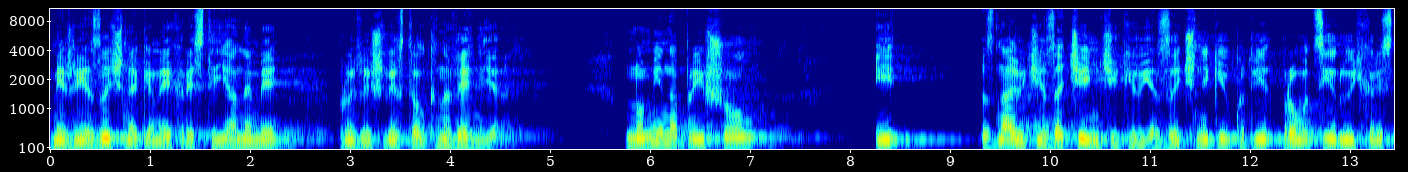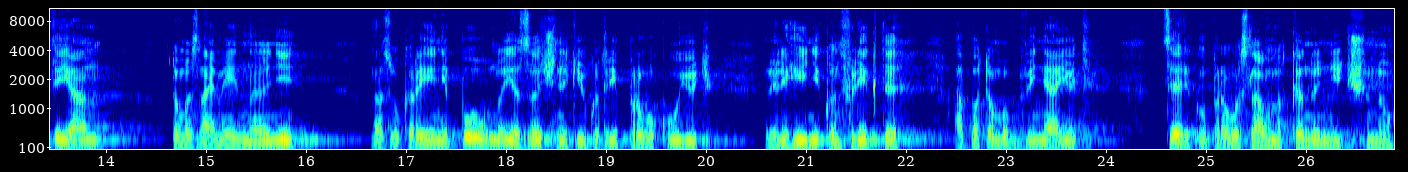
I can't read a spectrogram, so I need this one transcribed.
між язичниками і християнами произойшли столкновення. Но Міна прийшов і, знаючи зачинчиків язичників, котрі провоцірують християн, то ми знаємо і нині, у нас в Україні повно язичників, котрі провокують релігійні конфлікти, а потім обвиняють церкву православну канонічну.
